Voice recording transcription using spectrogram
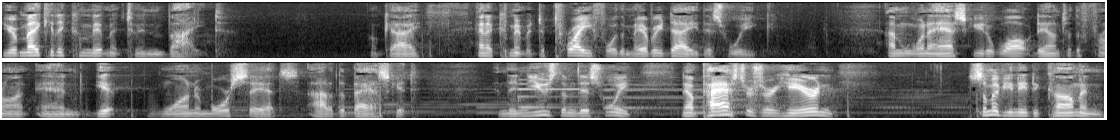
You're making a commitment to invite. Okay? And a commitment to pray for them every day this week. I'm going to ask you to walk down to the front and get one or more sets out of the basket and then use them this week. Now, pastors are here, and some of you need to come and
